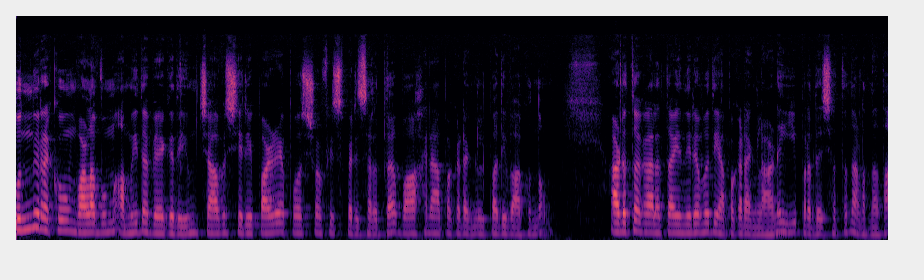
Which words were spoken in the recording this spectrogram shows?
കുന്നിറക്കവും വളവും അമിത വേഗതയും ചാവശ്ശേരി പഴയ പോസ്റ്റ് ഓഫീസ് പരിസരത്ത് വാഹനാപകടങ്ങൾ പതിവാക്കുന്നു. അടുത്ത കാലത്തായി നിരവധി അപകടങ്ങളാണ് ഈ പ്രദേശത്ത് നടന്നത്.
